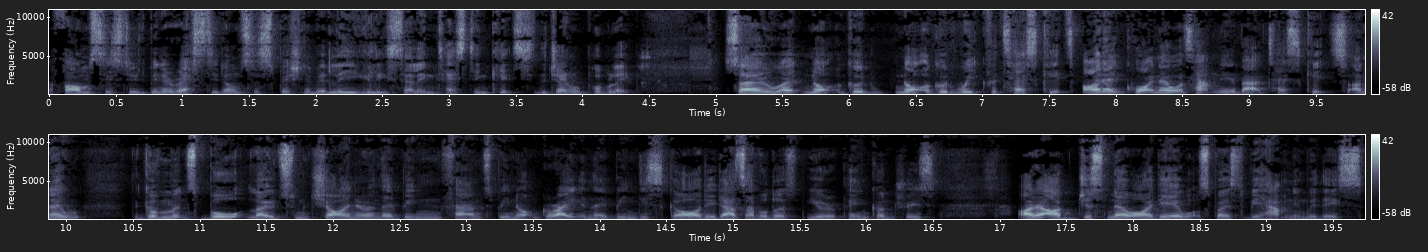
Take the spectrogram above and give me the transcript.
a pharmacist who's been arrested on suspicion of illegally selling testing kits to the general public. So uh, not a good not a good week for test kits. I don't quite know what's happening about test kits. I know the government's bought loads from China and they've been found to be not great and they've been discarded, as have other European countries. I, I've just no idea what's supposed to be happening with this.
